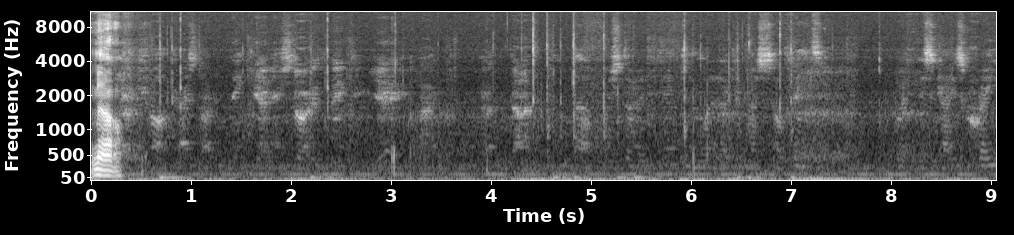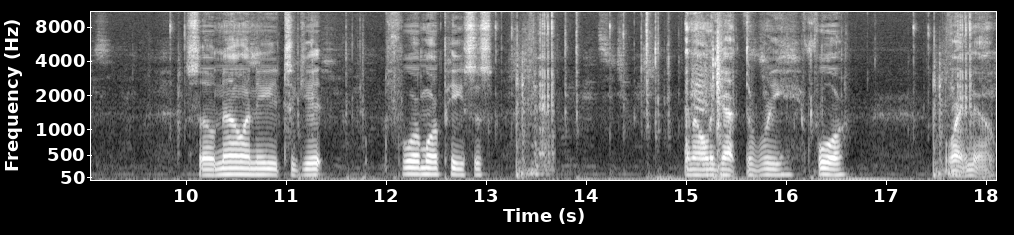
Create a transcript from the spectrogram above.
Now, So now I need to get four more pieces. And I only got three, four right now.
